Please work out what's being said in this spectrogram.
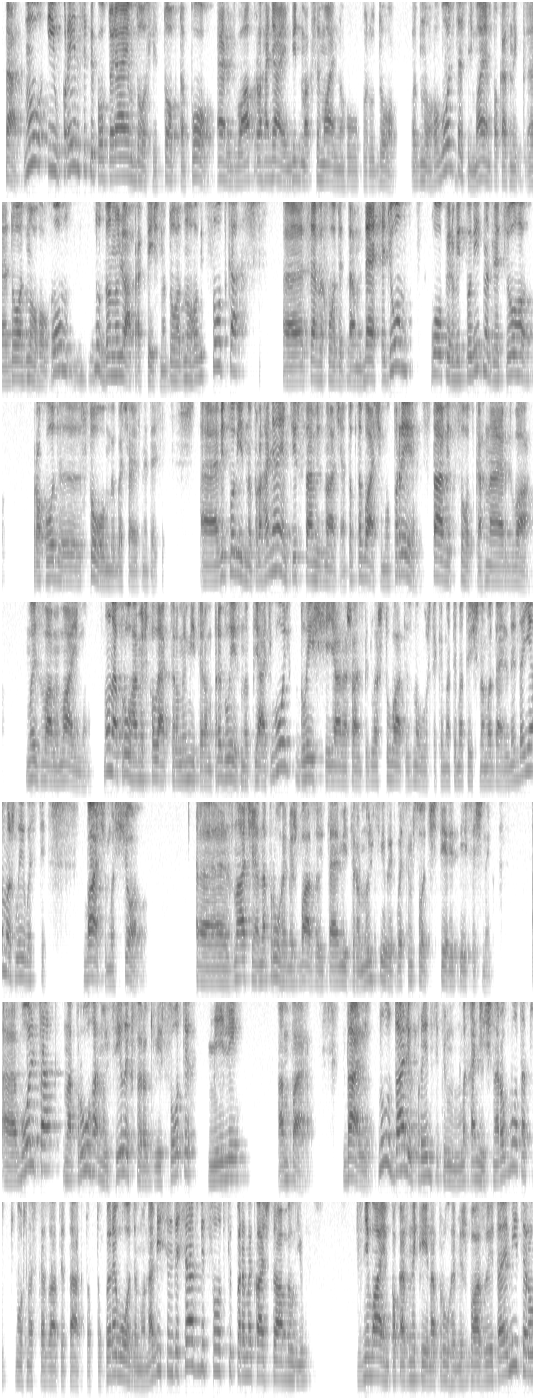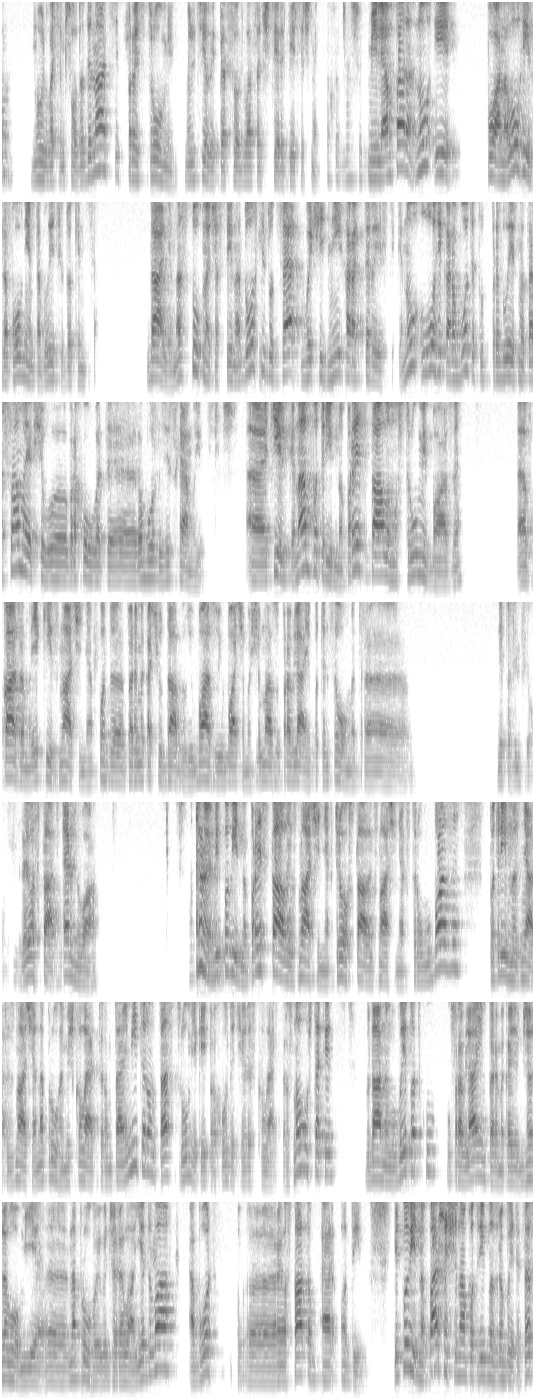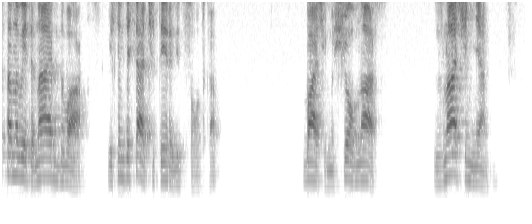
Так, ну і в принципі повторяємо дослід. Тобто по R2 проганяємо від максимального опору до 1 вольта, знімаємо показник е, до 1 Ом, ну до нуля практично, до 1 відсотка. Е, Це виходить там 10 Ом опір. Відповідно, для цього проходить 100 Ом, вибачаюсь, не 10. Е, відповідно, проганяємо ті ж самі значення. Тобто бачимо, при 100% на R2 ми з вами маємо ну, напруга між колектором і емітером приблизно 5 вольт. Ближче я, на жаль, підлаштувати знову ж таки математична модель не дає можливості. Бачимо, що е, значення напруги між базою та емітером 0,804 тисячних е, вольта, напруга 0,42 міліампера. Далі, ну далі, в принципі, механічна робота, тут можна сказати так. Тобто переводимо на 80% перемикач W, знімаємо показники напруги між базою та емітером 0,811 при струмі 0,524 тисячних міліампера. Ну і по аналогії заповнюємо таблицю до кінця. Далі, наступна частина досліду це вихідні характеристики. Ну, логіка роботи тут приблизно та ж сама, якщо е, враховувати е, роботу зі схемою. Е, тільки нам потрібно при сталому струмі бази вказано, які значення під перемикачу W базою бачимо, що в нас управляє потенціометр, не потенціометр, реостат R2. Відповідно, при сталих значеннях, трьох сталих значеннях струму бази потрібно зняти значення напруги між колектором та емітером та струм, який проходить через колектор. Знову ж таки, в даному випадку управляємо перемикачем джерелом є е, напругою від джерела є 2 або е, реостатом R1. Відповідно, перше, що нам потрібно зробити, це встановити на R2 84%. Бачимо, що в нас значення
